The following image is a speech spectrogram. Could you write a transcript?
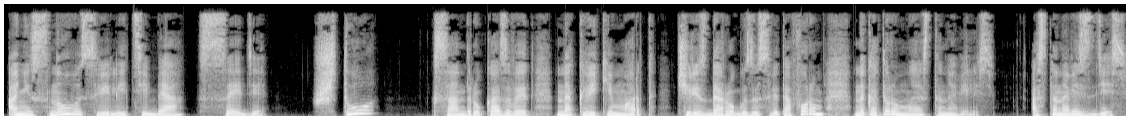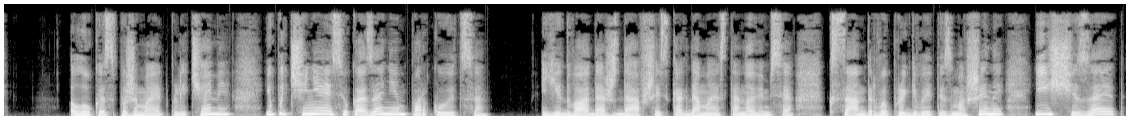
они снова свели тебя с Эдди. Что? Ксандр указывает на Квики Март через дорогу за светофором, на котором мы остановились. «Остановись здесь». Лукас пожимает плечами и, подчиняясь указаниям, паркуется. Едва дождавшись, когда мы остановимся, Ксандр выпрыгивает из машины и исчезает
